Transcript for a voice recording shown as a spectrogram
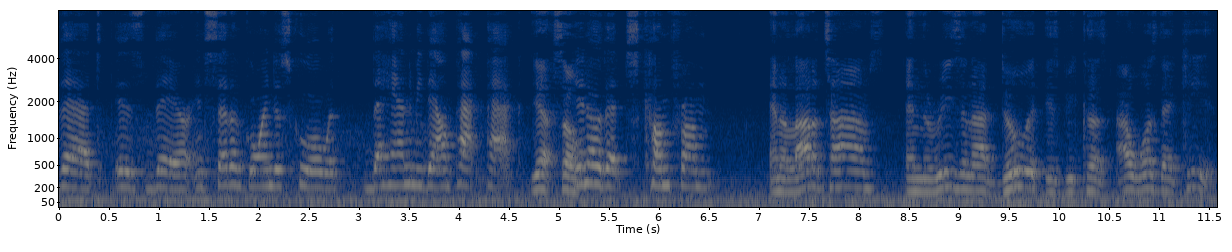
that is there, instead of going to school with the hand-me-down backpack, Yeah, so you know, that's come from and a lot of times and the reason I do it is because I was that kid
